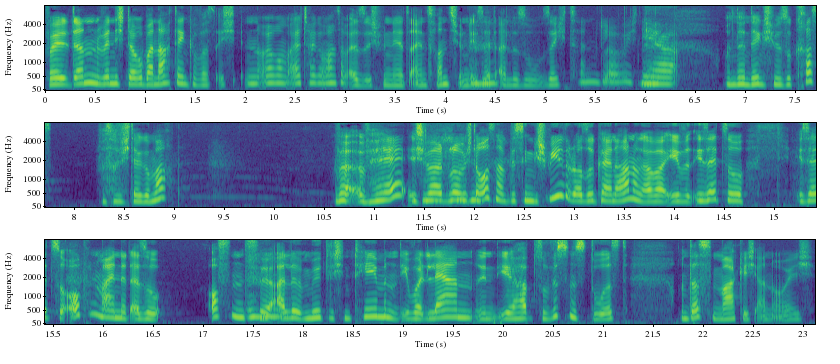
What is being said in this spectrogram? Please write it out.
Weil dann, wenn ich darüber nachdenke, was ich in eurem Alter gemacht habe, also ich bin jetzt 21 und ihr Mhm. seid alle so 16, glaube ich. Ne? Ja, Und dann denke ich mir so, krass, was habe ich da gemacht? Hä? Ich war, glaube ich, draußen, habe ein bisschen gespielt oder so, keine Ahnung. Aber ihr, ihr seid so, ihr seid so open-minded, also offen für Mhm. alle möglichen Themen und ihr wollt lernen und ihr habt so Wissensdurst. Und das mag ich an euch.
